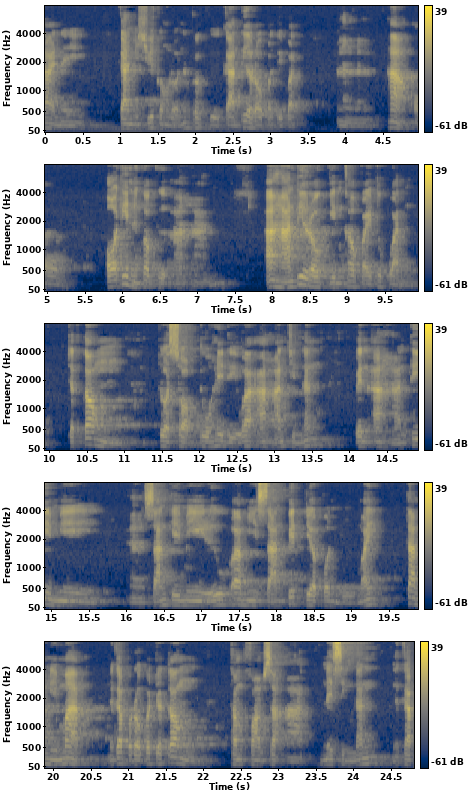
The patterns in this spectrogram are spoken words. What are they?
ได้ในการมีชีวิตของเรานั่นก็คือการที่เราปฏิบัติอ่าห้าอออที่หนึ่งก็คืออาหาร อาหารที่เรากินเข้าไปทุกวัน จะต้องตรวจสอบดูให้ดีว่าอาหารชิ้นนั้น เป็นอาหารที่มีสารเคมีหรือว่ามีสารพิษเจือปนอยู่ไหม ถ้ามีมากนะครับเราก็จะต้องทำความสะอาดในสิ่งนั้นนะครับ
